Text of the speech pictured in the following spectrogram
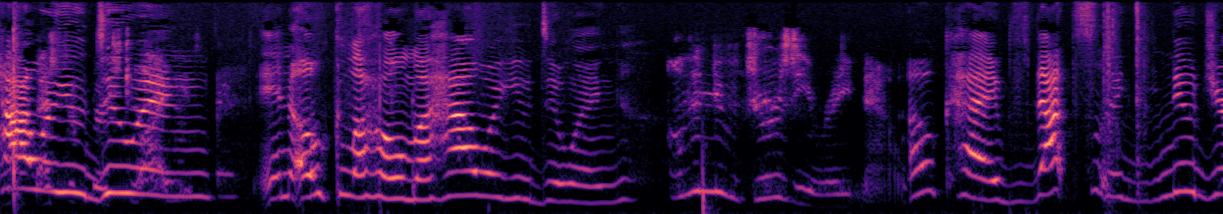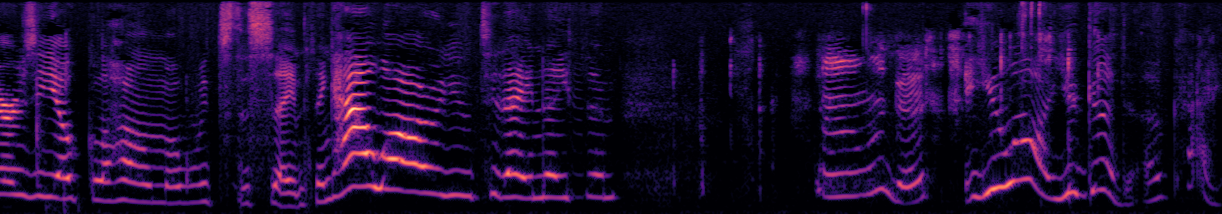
how That's are you doing in Oklahoma? How are you doing? I'm in New Jersey right now. Okay, that's New Jersey, Oklahoma. It's the same thing. How are you today, Nathan? Um, I'm good. You are. You're good. Okay.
